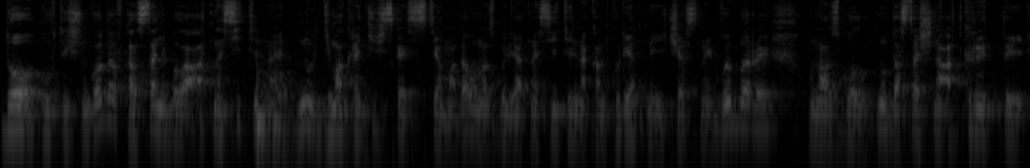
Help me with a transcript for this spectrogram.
до 2000 года в Казахстане была относительно ну, демократическая система, да, у нас были относительно конкурентные и честные выборы, у нас был ну, достаточно открытый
